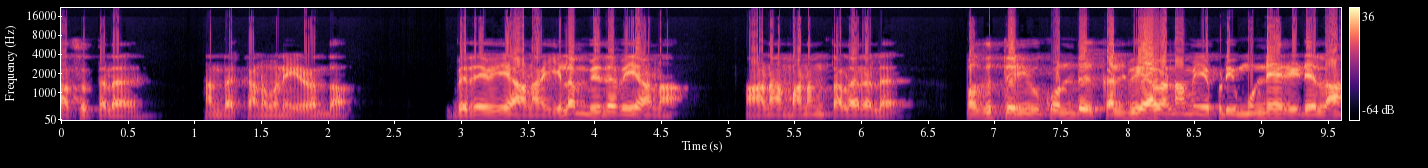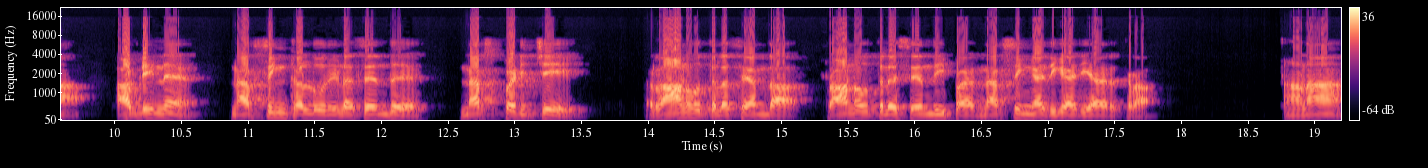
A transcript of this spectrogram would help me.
மாசத்துல அந்த கணவனை இழந்தா விதவையானா இளம் விதவையானா ஆனா மனம் தளரல. பகுத்தறிவு கொண்டு கல்வியால நாம எப்படி முன்னேறிடலாம் அப்படின்னு நர்சிங் கல்லூரியில சேர்ந்து நர்ஸ் படிச்சு இராணுவத்துல சேர்ந்தா ராணுவத்தில் சேர்ந்து இப்போ நர்சிங் அதிகாரியாக இருக்கிறான் ஆனால்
